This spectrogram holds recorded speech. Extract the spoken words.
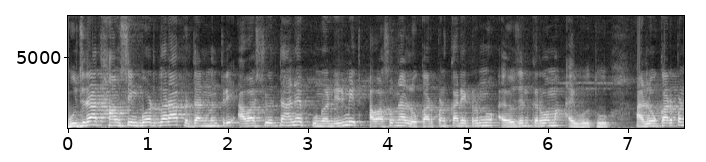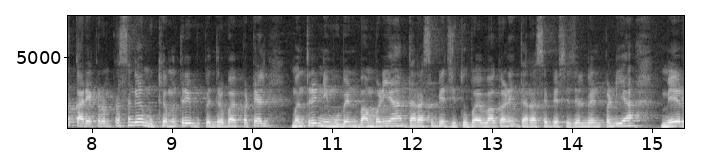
ગુજરાત હાઉસિંગ બોર્ડ દ્વારા પ્રધાનમંત્રી આવાસ યોજના અને પુનઃનિર્મિત આવાસોના લોકાર્પણ કાર્યક્રમનું આયોજન કરવામાં આવ્યું હતું. આ લોકાર્પણ કાર્યક્રમ પ્રસંગે મુખ્યમંત્રી ભૂપેન્દ્રભાઈ પટેલ, મંત્રી નીમુબેન બાંભણિયા, ધારાસભ્ય જીતુભાઈ વાઘાણી, ધારાસભ્ય સિજલબેન પંડ્યા, મેયર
